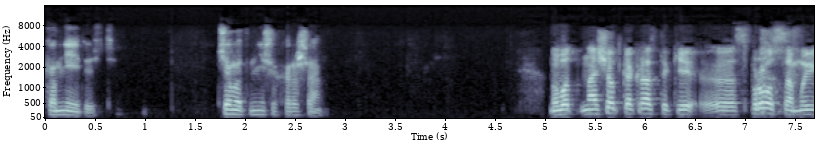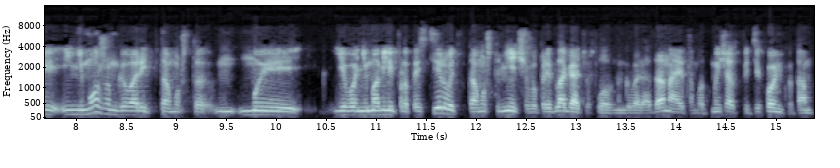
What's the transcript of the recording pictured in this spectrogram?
камней, то есть чем эта ниша хороша? Ну вот насчет как раз-таки э, спроса мы и не можем говорить, потому что мы его не могли протестировать, потому что нечего предлагать, условно говоря, да, на этом. Вот мы сейчас потихоньку там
